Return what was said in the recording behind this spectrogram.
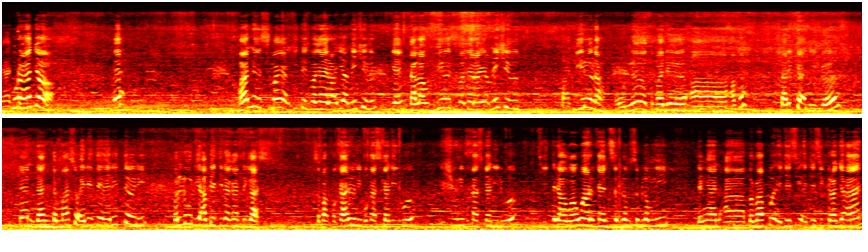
lihat Kurang ajar. Eh? Mana semangat kita sebagai rakyat Malaysia? Okay? Kalau dia sebagai rakyat Malaysia, tak kira lah owner kepada uh, apa syarikat ni ke kan dan termasuk editor-editor ni perlu diambil tindakan tegas sebab perkara ni bukan sekali dua isu ni bukan sekali dua kita dah wawarkan sebelum-sebelum ni dengan uh, beberapa agensi-agensi kerajaan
